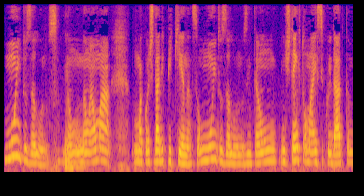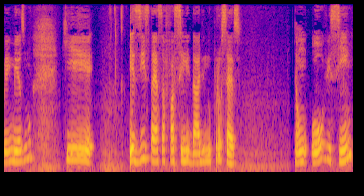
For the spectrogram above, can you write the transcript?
muitos alunos. Uhum. Não, não é uma, uma quantidade pequena, são muitos alunos. Então, a gente tem que tomar esse cuidado também mesmo, que exista essa facilidade no processo. Então, houve sim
